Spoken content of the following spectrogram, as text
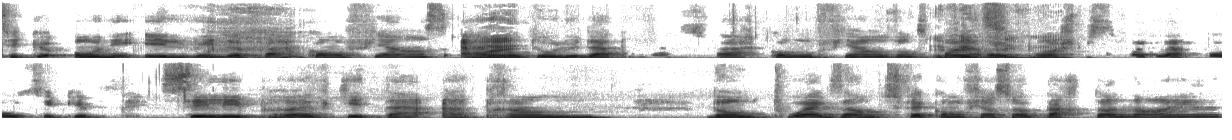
c'est qu'on est élevé de faire confiance à Ouais. l'autre au lieu d'apprendre à se faire confiance. Donc, c'est pas un reproche, puis c'est pas de la faute, c'est que c'est l'épreuve qui est à apprendre. Donc, toi, exemple, tu fais confiance à un partenaire,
